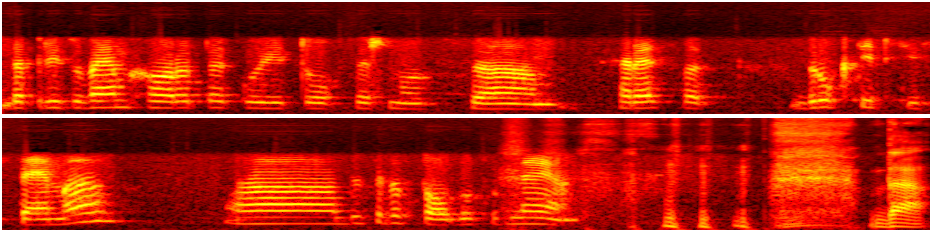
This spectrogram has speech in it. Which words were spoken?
да призовем хората, които всъщност харесват друг тип система, да се възползват от нея. Да,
